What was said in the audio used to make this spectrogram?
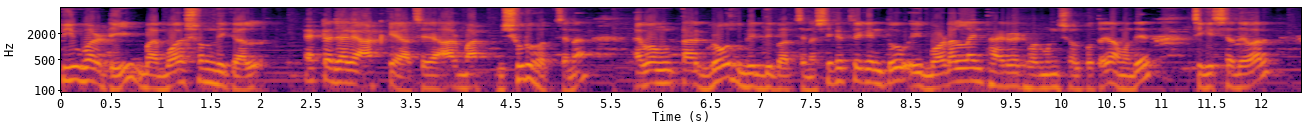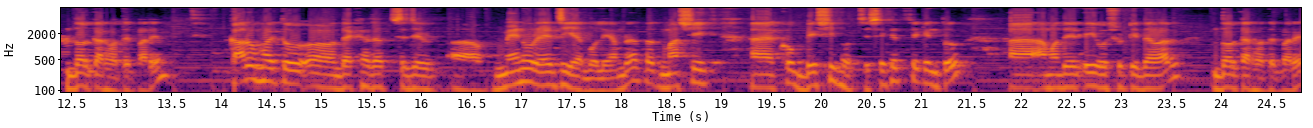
পিউবার্টি বা বয়সন্ধিকাল একটা জায়গায় আটকে আছে, আর বাট- শুরু হচ্ছে না এবং তার গ্রোথ বৃদ্ধি পাচ্ছে না, সেক্ষেত্রে কিন্তু এই বর্ডার লাইন থাইরয়েড হরমোন স্বল্পতায় আমাদের চিকিৎসা দেওয়ার দরকার হতে পারে। কারও হয়তো দেখা যাচ্ছে যে ম্যানোরেজিয়া বলি আমরা, অর্থাৎ মাসিক খুব বেশি হচ্ছে। সেক্ষেত্রে কিন্তু আমাদের এই ওষুধটি দেওয়ার দরকার হতে পারে।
